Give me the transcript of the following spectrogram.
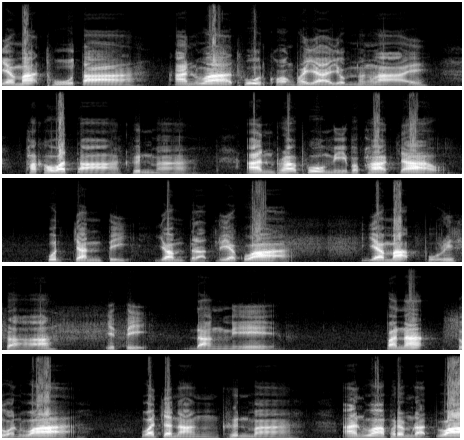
ยมะทูตา อันว่าทูตของพญายมทั้งหลายภควตาขึ้นมา อันพระผู้มีพระภาคเจ้า อุจจันติย่อมตรัสเรียกว่ายมะปุริสา อิติ ดังนี้ ปณะส่วนว่าวจนังขึ้นมา อันว่าพระดำรัสว่า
